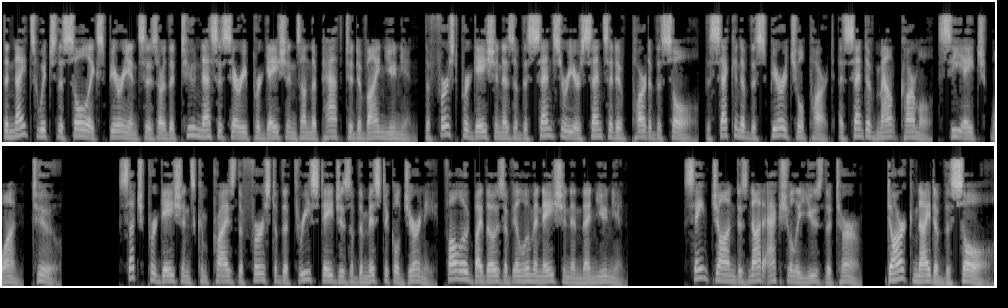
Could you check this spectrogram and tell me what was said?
The nights which the soul experiences are the two necessary purgations on the path to divine union, the first purgation is of the sensory or sensitive part of the soul, the second of the spiritual part ascent of Mount Carmel, ch. 1, 2. Such purgations comprise the first of the three stages of the mystical journey, followed by those of illumination and then union. St. John does not actually use the term, dark night of the soul,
